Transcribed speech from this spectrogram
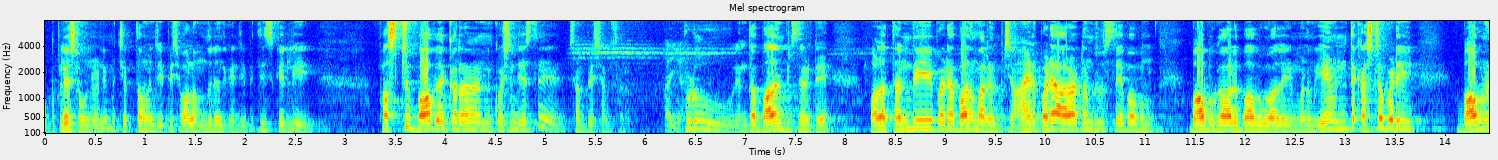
ఒక ప్లేస్లో ఉండండి మేము చెప్తామని చెప్పేసి వాళ్ళందరూ ఎందుకని చెప్పి తీసుకెళ్ళి ఫస్ట్ బాబు ఎక్కడ అని క్వశ్చన్ చేస్తే చంపేశాం సార్. ఇప్పుడు ఎంత బాధ అనిపించింది అంటే వాళ్ళ తండ్రి పడే బాధ మాకు అనిపించింది. ఆయన పడే ఆరాటం చూస్తే పాపం బాబు కావాలి బాబు కావాలి మనం ఏం ఎంత కష్టపడి బాబును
